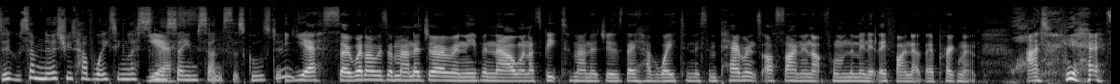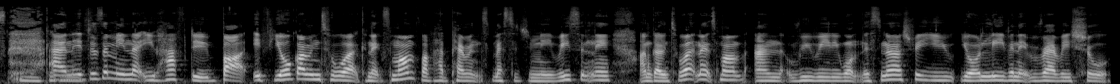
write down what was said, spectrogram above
do some nurseries have waiting lists yes. in the same sense that schools do? Yes. So when I was a manager, and even now when I speak to managers, they have waiting lists, and parents are signing up from the minute they find out they're pregnant. What? And yes, oh and it doesn't mean that you have to, but if you're going to work next month, I've had parents messaging me recently, I'm going to work next month and we really want this nursery, you, you're leaving it very short.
